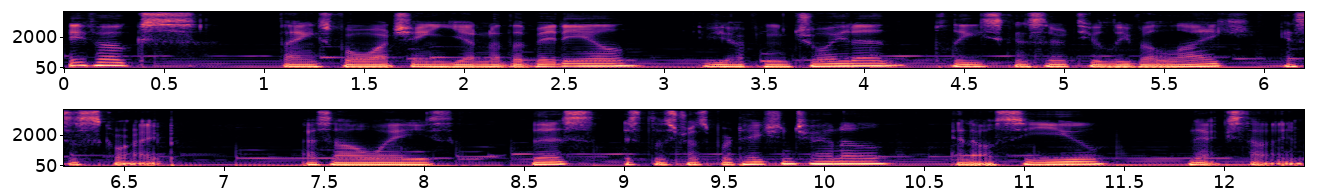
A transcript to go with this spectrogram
Hey folks, thanks for watching yet another video. If you have enjoyed it, please consider to leave a like and subscribe. As always, this is the Transportation Channel, and I'll see you next time.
